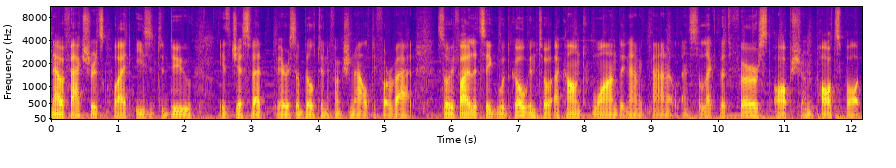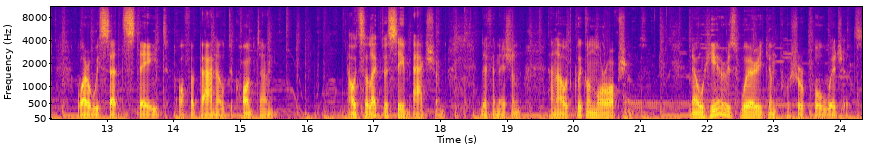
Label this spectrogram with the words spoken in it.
Now with Axure it's quite easy to do, it's just that there is a built-in functionality for that. So if I, let's say, would go into account 1 dynamic panel and select that first option, hotspot, where we set state of a panel to content, I would select the same action definition and I would click on more options. Now here is where you can push or pull widgets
